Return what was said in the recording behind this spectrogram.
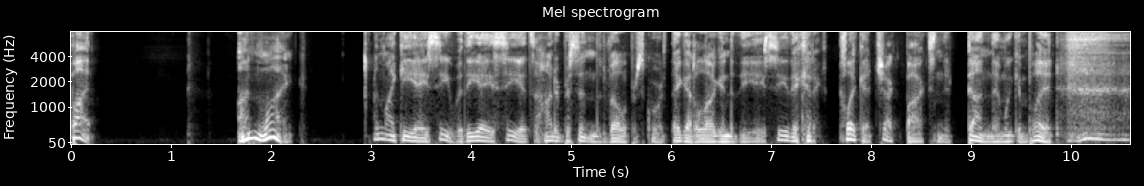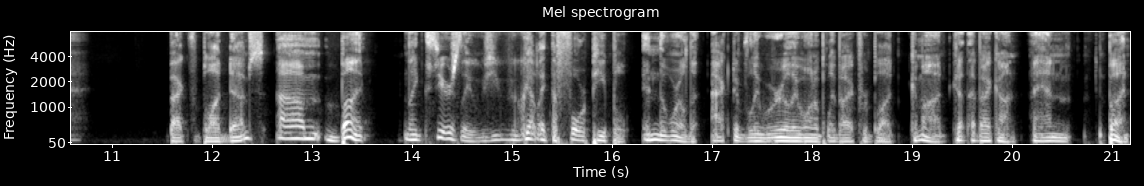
But unlike unlike EAC, with EAC, it's 100% in the developer's court. They got to log into the EAC, they got to click a checkbox and they're done. Then we can play it. Back 4 Blood Dubs. Um, but like seriously, you've got like the four people in the world that actively really want to play Back 4 Blood. Come on, cut that back on. And but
